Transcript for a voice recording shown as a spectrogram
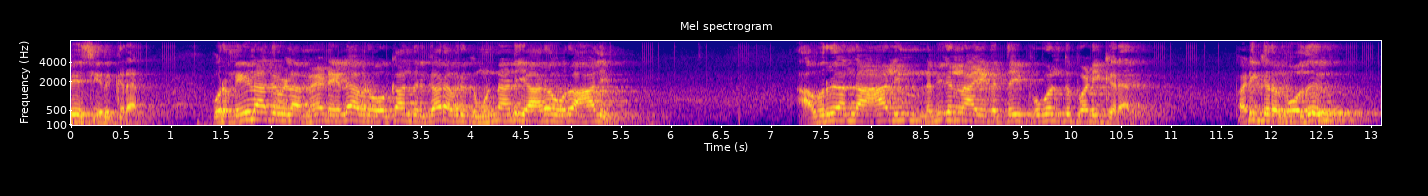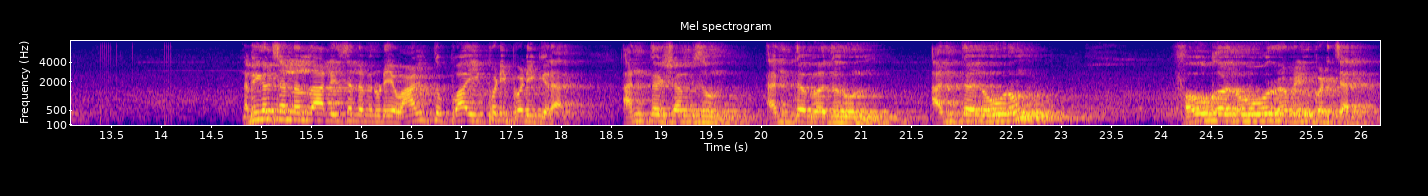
பேசியிருக்கிறார். ஒரு மீளாது விழா மேடையில் அவர் உட்காந்துருக்கார் அவருக்கு முன்னாடி யாரோ ஒரு ஆலிம். அவர் அந்த ஆலிம் நபிகள் நாயகத்தை புகழ்ந்து படிக்கிறார். படிக்கிற போது நபிகள் ஸல்லல்லாஹு அலி செல்லமினுடைய வாழ்த்துப்பா இப்படி படிக்கிறார். அந்த ஷம்சுன் அந்த பதுருன் அந்த நூறுன் ஃபௌக நூர் அப்படின்னு படித்தார்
